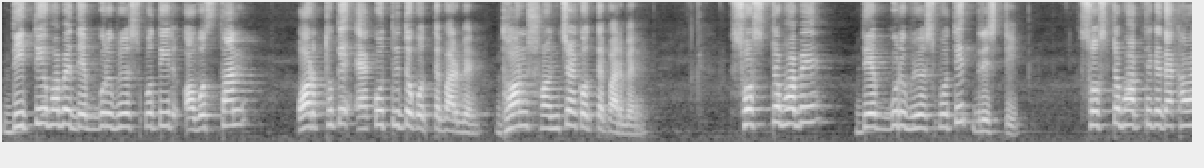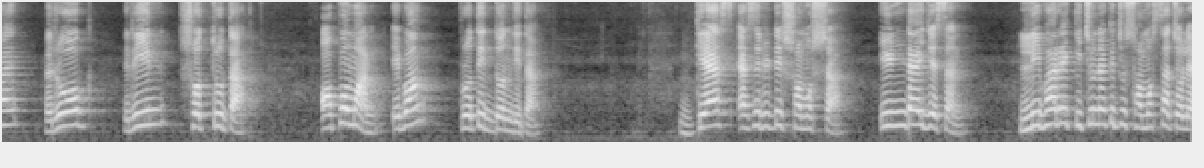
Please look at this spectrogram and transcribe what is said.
দ্বিতীয়ভাবে দেবগুরু বৃহস্পতির অবস্থান, অর্থকে একত্রিত করতে পারবেন, ধন সঞ্চয় করতে পারবেন। ষষ্ঠভাবে দেবগুরু বৃহস্পতির দৃষ্টি। ষষ্ঠ ভাব থেকে দেখা হয় রোগ, ঋণ, শত্রুতা, অপমান এবং প্রতিদ্বন্দ্বিতা। গ্যাস অ্যাসিডিটির সমস্যা, ইনডাইজেশন, লিভারে কিছু না কিছু সমস্যা চলে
